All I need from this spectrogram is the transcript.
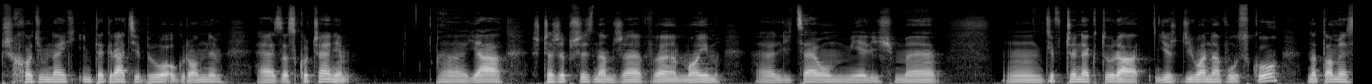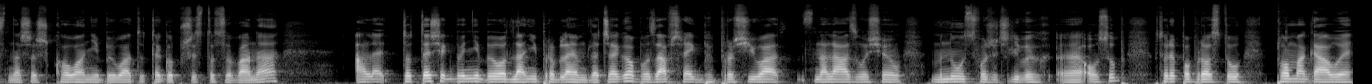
przychodził na ich integrację było ogromnym e, zaskoczeniem. E, ja szczerze przyznam, że w moim e, liceum mieliśmy mm, dziewczynę, która jeździła na wózku, natomiast nasza szkoła nie była do tego przystosowana ale to też jakby nie było dla niej problemem. Dlaczego? Bo zawsze jakby prosiła, znalazło się mnóstwo życzliwych e, osób, które po prostu pomagały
